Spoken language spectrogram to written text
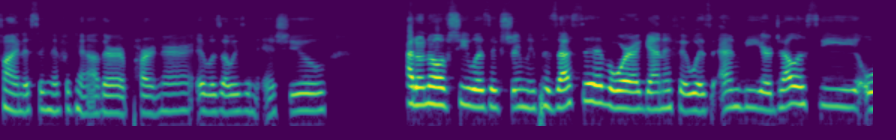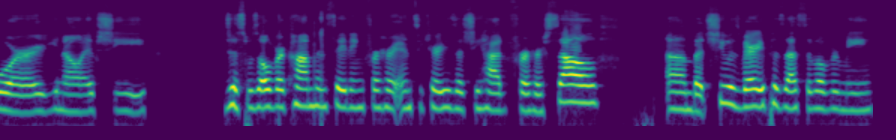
find a significant other partner. It was always an issue. I don't know if she was extremely possessive or again if it was envy or jealousy or you know if she just was overcompensating for her insecurities that she had for herself. Um, but she was very possessive over me.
